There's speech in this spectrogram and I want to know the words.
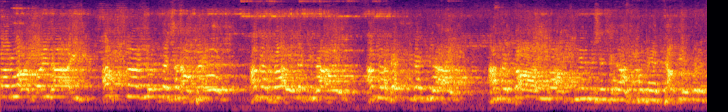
পড়ুয়া করি আপনার নির্দেশনাতে আমরা দল আমরা ব্যক্তি আমরা দল মত নির্বিশেষে রাজপথে ঝাঁপিয়ে বলেন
